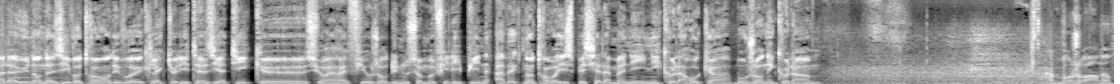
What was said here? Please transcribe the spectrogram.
À la une en Asie, votre rendez-vous avec l'actualité asiatique euh, sur RFI. Aujourd'hui, nous sommes aux Philippines avec notre envoyé spécial à Manille, Nicolas Roca. Bonjour Nicolas. Bonjour Arnaud.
